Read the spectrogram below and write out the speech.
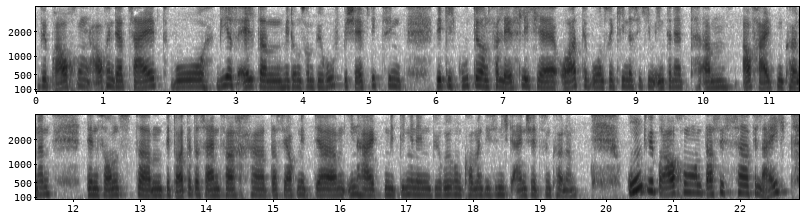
wir brauchen auch in der Zeit, wo wir als Eltern mit unserem Beruf beschäftigt sind, wirklich gute und verlässliche Orte, wo unsere Kinder sich im Internet ähm, aufhalten können. Denn sonst Sonst ähm, bedeutet das einfach, äh, dass sie auch mit äh, Inhalten, mit Dingen in Berührung kommen, die sie nicht einschätzen können. Und wir brauchen, und das ist äh, vielleicht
